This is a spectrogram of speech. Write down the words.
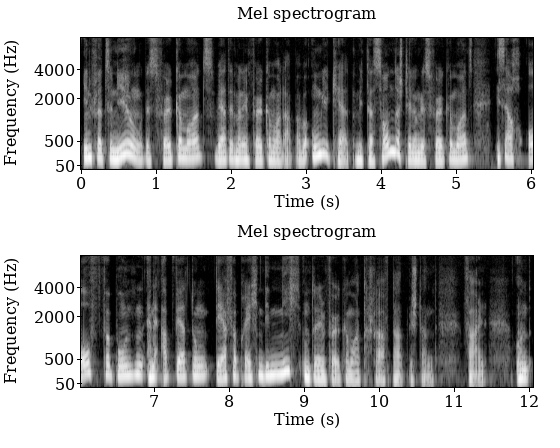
Inflationierung des Völkermords wertet man den Völkermord ab. Aber umgekehrt, mit der Sonderstellung des Völkermords ist auch oft verbunden eine Abwertung der Verbrechen, die nicht unter den Völkermordstraftatbestand fallen. Und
